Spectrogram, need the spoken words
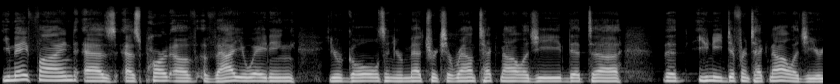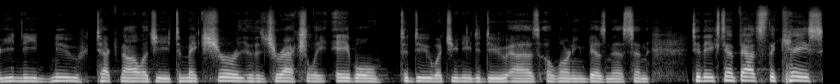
you may find as as part of evaluating your goals and your metrics around technology that uh, that you need different technology or you need new technology to make sure that you're actually able to do what you need to do as a learning business. And to the extent that's the case,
